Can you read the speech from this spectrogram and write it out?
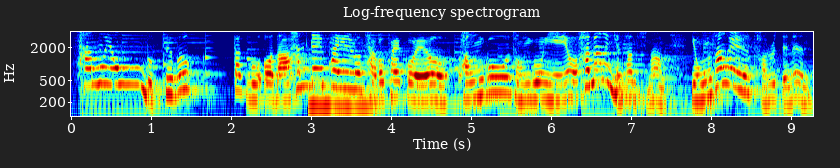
사무용 노트북 딱 뭐 어 나 한글 파일로 작업할 거예요. 광고 전공이에요. 하면은 괜찮지만 영상을 다룰 때는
